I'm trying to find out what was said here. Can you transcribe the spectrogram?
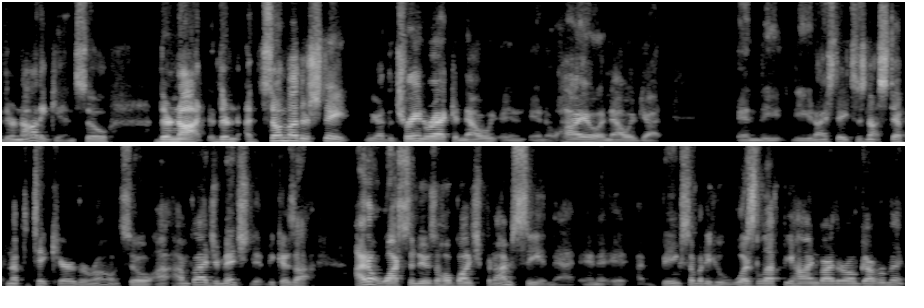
they're not again. So they're not. They're uh, some other state. We had the train wreck, and now in in Ohio, and now we've got. And the the United States is not stepping up to take care of their own. So I, I'm glad you mentioned it because I I don't watch the news a whole bunch, but I'm seeing that. And it, it, being somebody who was left behind by their own government,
